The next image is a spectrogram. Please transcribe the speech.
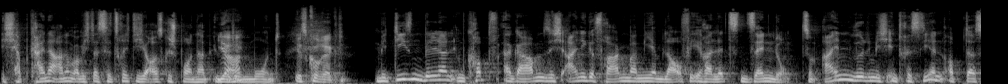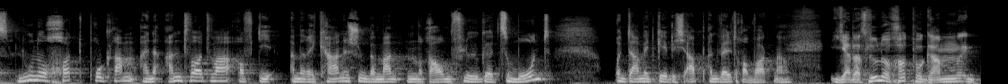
ich habe keine Ahnung, ob ich das jetzt richtig ausgesprochen habe, über ja, den Mond. Ist korrekt. Mit diesen Bildern im Kopf ergaben sich einige Fragen bei mir im Laufe ihrer letzten Sendung. Zum einen würde mich interessieren, ob das Lunochod-Programm eine Antwort war auf die amerikanischen bemannten Raumflüge zum Mond und damit gebe ich ab an Weltraum Wagner. Ja, das Lunokhod-Programm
